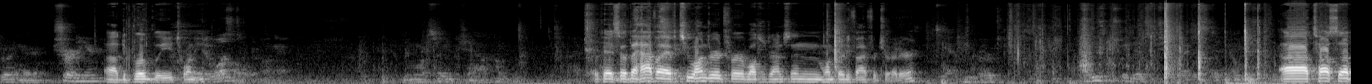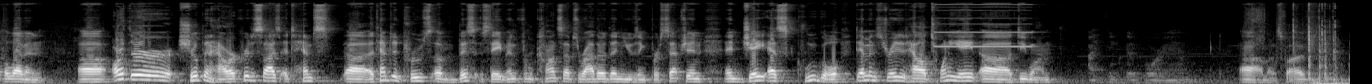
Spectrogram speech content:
Schrodinger. Schrodinger. Uh, de Broglie, 20. okay. More sweet chow. Okay, so at the half I have 200 for Walter Johnson, 135 for Trotter. I Uh, toss up 11. Uh, Arthur Schopenhauer criticized attempts, uh, attempted proofs of this statement from concepts rather than using perception, and J.S. Klugel demonstrated how 28 uh, D1. I think that 4 a.m. Uh, minus 5.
